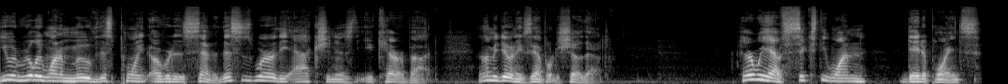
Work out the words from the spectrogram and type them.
you would really want to move this point over to the center. This is where the action is that you care about. And let me do an example to show that. Here we have 61 data points,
